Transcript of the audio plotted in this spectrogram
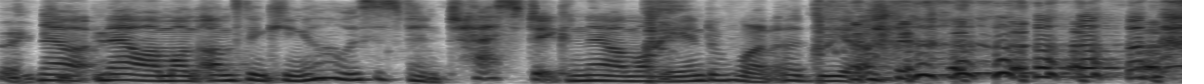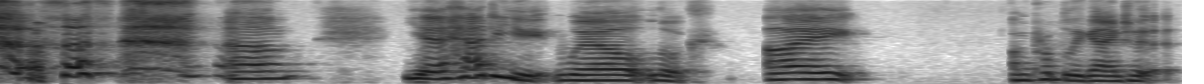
Phil. now, you. now I'm on. I'm thinking, oh, this is fantastic. And now I'm on the end of one. Oh dear. um, yeah. How do you? Well, look, I, I'm probably going to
